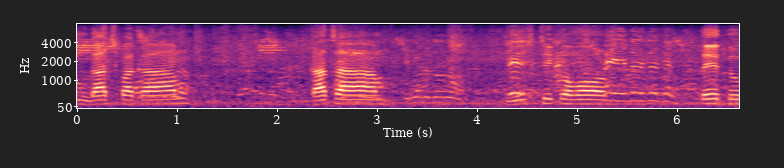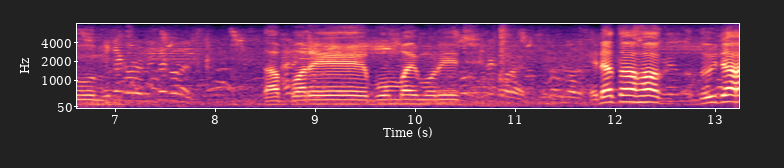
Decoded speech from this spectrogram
আম গাছ পাকা আম কাঁচা আম। মিষ্টি কোমর তেঁতুল তারপরে বোম্বাই মরিচ। এটা তো হক দুইটা।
